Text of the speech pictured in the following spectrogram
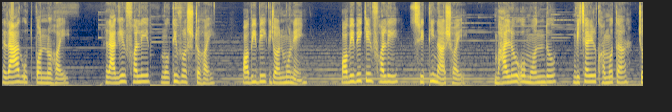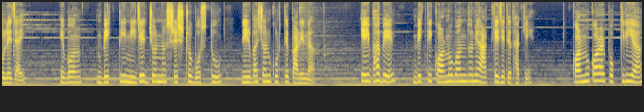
রাগ উৎপন্ন হয়। রাগের ফলে মতিভ্রষ্ট হয়। অবিবেক জন্ম নেয়। অবিবেকের ফলে স্মৃতি নাশ হয়। ভালো ও মন্দ বিচারের ক্ষমতা চলে যায় এবং ব্যক্তি নিজের জন্য শ্রেষ্ঠ বস্তু নির্বাচন করতে পারে না। এইভাবে ব্যক্তি কর্মবন্ধনে আটকে যেতে থাকে। কর্ম করার প্রক্রিয়া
